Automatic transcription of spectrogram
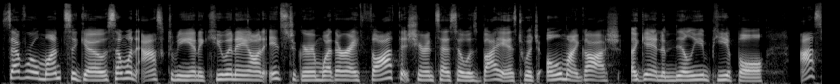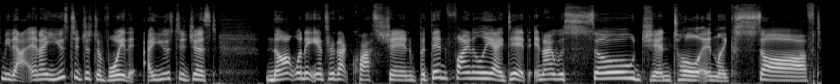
several months ago someone asked me in a Q&A on Instagram whether I thought that Sharon Says was biased, which oh my gosh, again, a million people asked me that and I used to just avoid it. I used to just not want to answer that question. But then finally I did. And I was so gentle and like soft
